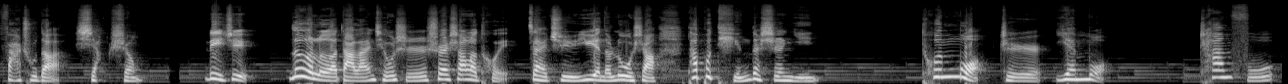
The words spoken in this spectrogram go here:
发出的响声。例句：乐乐打篮球时摔伤了腿，在去医院的路上，他不停的呻吟。吞没指淹没。搀扶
